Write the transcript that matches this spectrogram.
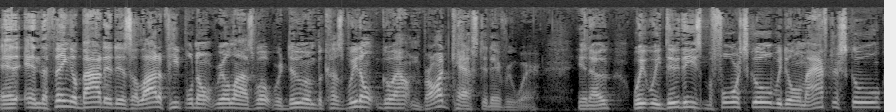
And, and the thing about it is, a lot of people don't realize what we're doing because we don't go out and broadcast it everywhere. You know, we, we do these before school, we do them after school,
